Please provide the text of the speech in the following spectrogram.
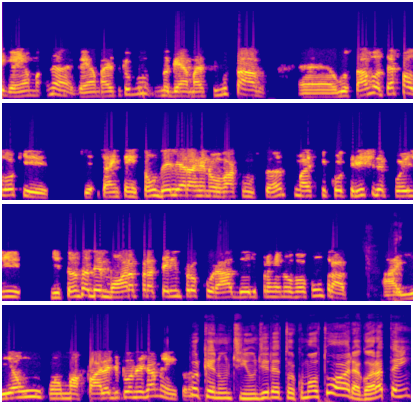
e ganha, não, ganha mais do que o, ganha mais que o Gustavo. É, o Gustavo até falou que, que, que a intenção dele era renovar com o Santos, mas ficou triste depois de, de tanta demora para terem procurado ele para renovar o contrato. Aí é um- uma falha de planejamento. Né? Porque não tinha um diretor como Autuori, agora tem.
